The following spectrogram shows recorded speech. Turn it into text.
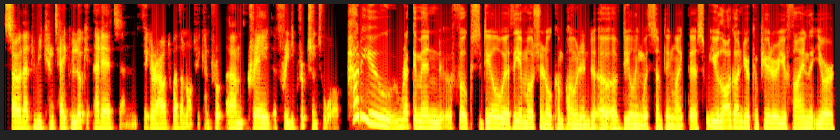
so that we can take a look at it and figure out whether or not we can um, create a free decryption tool. How do you recommend folks deal with the emotional component of, of dealing with something like this? You log onto your computer, you find that your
